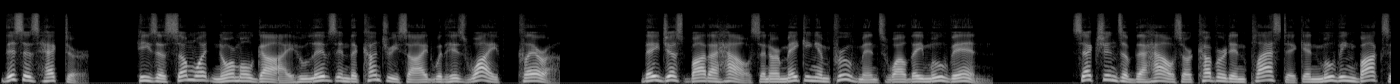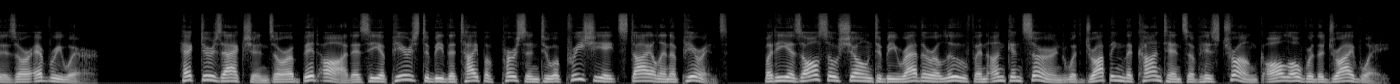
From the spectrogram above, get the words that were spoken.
This is Hector. He's a somewhat normal guy who lives in the countryside with his wife, Clara. They just bought a house and are making improvements while they move in. Sections of the house are covered in plastic and moving boxes are everywhere. Hector's actions are a bit odd as he appears to be the type of person to appreciate style and appearance, but he is also shown to be rather aloof and unconcerned with dropping the contents of his trunk all over the driveway.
